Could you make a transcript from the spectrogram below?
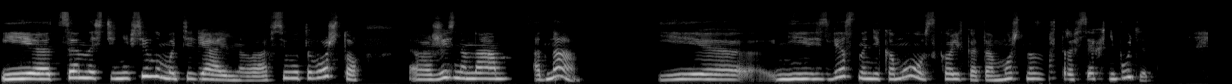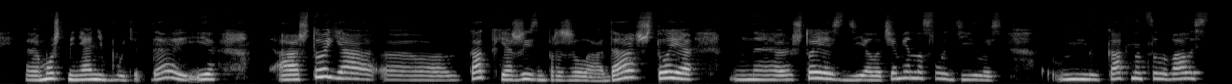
И ценности не в силу материального, а в силу того, что э, жизнь, она одна, и неизвестно никому, сколько там, может, на завтра всех не будет, э, может, меня не будет, да, и а что я, э, как я жизнь прожила, да, что я, что я сделала, чем я насладилась, как нацеловалась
